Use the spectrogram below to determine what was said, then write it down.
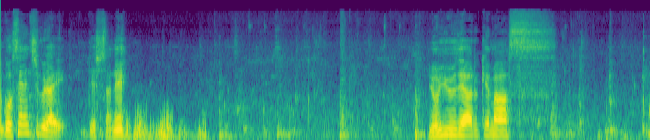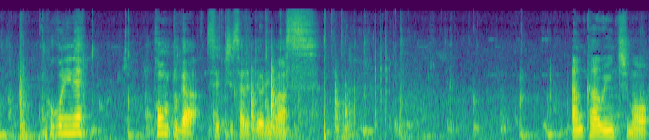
95センチぐらいでしたね。余裕で歩けます。ここにねポンプが設置されております。アンカーウィンチも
